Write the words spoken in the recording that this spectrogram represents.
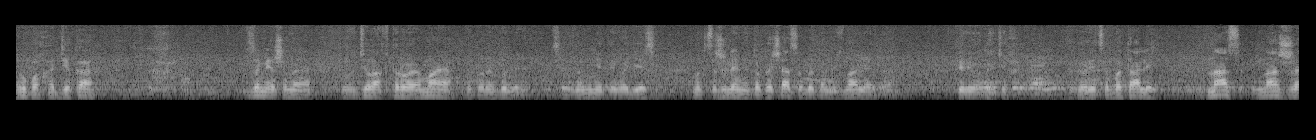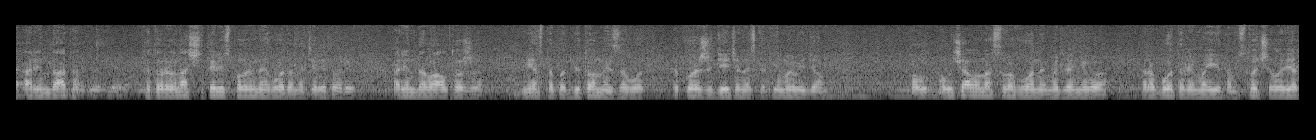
группа ходяка, замешанная в делах 2 мая, которые были все знаменитые в Одессе. Мы, к сожалению, только сейчас об этом узнали, это период этих, как говорится, баталий. Нас, наш же арендатор, который у нас 4,5 года на территории, арендовал тоже место под бетонный завод. Такую же деятельность, как и мы ведем. Пол- Получал у нас вагоны, мы для него работали, мои там 100 человек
